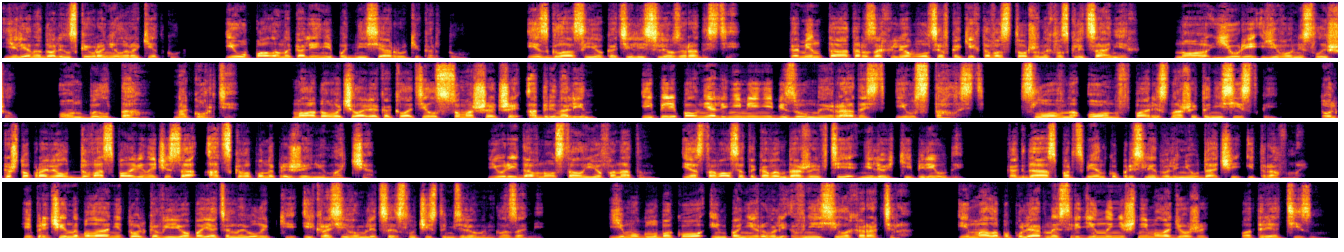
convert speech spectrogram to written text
Елена Долинская уронила ракетку и упала на колени, поднеся руки к рту. Из глаз ее катились слезы радости. Комментатор захлебывался в каких-то восторженных восклицаниях, но Юрий его не слышал. Он был там, на корте. Молодого человека колотил сумасшедший адреналин, и переполняли не менее безумные радость и усталость. Словно он в паре с нашей теннисисткой только что провел два с половиной часа адского по напряжению матча. Юрий давно стал ее фанатом и оставался таковым даже в те нелегкие периоды, когда спортсменку преследовали неудачи и травмы. И причина была не только в ее обаятельной улыбке и красивом лице с лучистыми зелеными глазами. Ему глубоко импонировали в ней сила характера и малопопулярный среди нынешней молодежи патриотизм.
